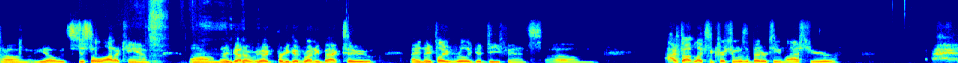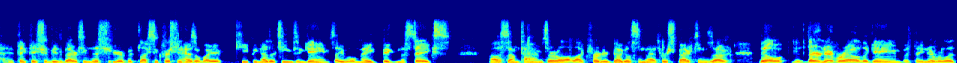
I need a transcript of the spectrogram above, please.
Um, you know, it's just a lot of Cam. Um, they've got a, a, pretty good running back too, and they play really good defense. Um, I thought Lexington Christian was a better team last year. I think they should be the better team this year, but Lexington Christian has a way of keeping other teams in games. They will make big mistakes. Uh, sometimes they're a lot like Frederick Douglass in that respect, and so they'll they're never out of the game, but they never let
